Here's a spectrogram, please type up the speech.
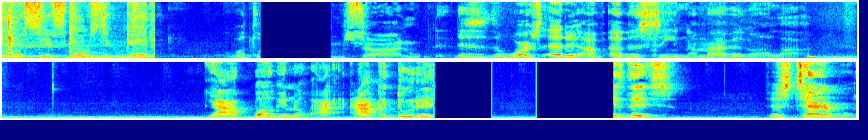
Put six goes together. What the? Damn, son. This is the worst edit I've ever seen. I'm not even gonna lie. Y'all bugging them. I, I could do this. What is this? This is terrible.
